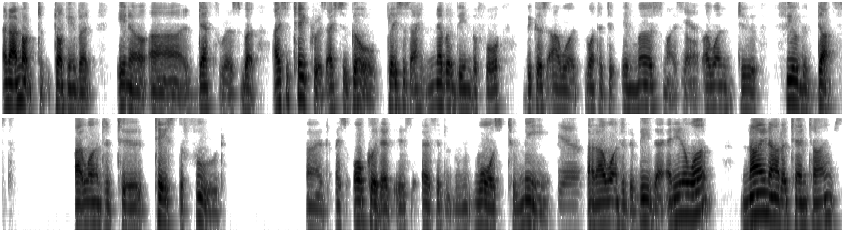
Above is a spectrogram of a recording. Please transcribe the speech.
And I'm not t- talking about you know, uh, death risk. But I should take risks. I should go places I had never been before because I want, wanted to immerse myself. Yeah. I wanted to feel the dust. I wanted to taste the food. And as awkward as, is, as it was to me, Yeah. and I wanted to be there. And you know what? Nine out of ten times,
